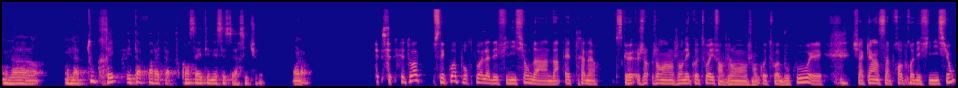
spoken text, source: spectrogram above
on a, on a tout créé étape par étape quand ça a été nécessaire, si tu veux. Voilà. C'est toi, c'est quoi pour toi la définition d'un head trainer? Parce que j'en ai côtoyé, enfin j'en côtoie beaucoup et chacun a sa propre définition.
